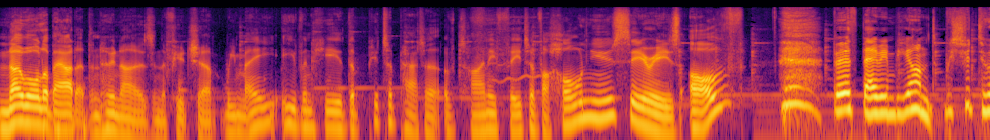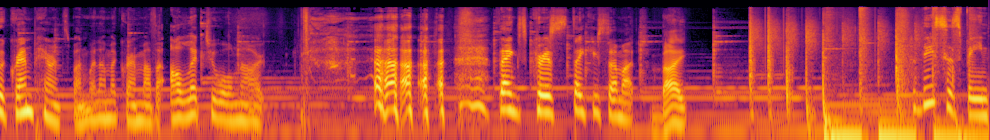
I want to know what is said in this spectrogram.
know all about it. And who knows, in the future, we may even hear the pitter patter of tiny feet of a whole new series of. Birth, baby, and beyond. We should do a grandparents one when I'm a grandmother. I'll let you all know. Thanks, Chris. Thank you so much. Bye. This has been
